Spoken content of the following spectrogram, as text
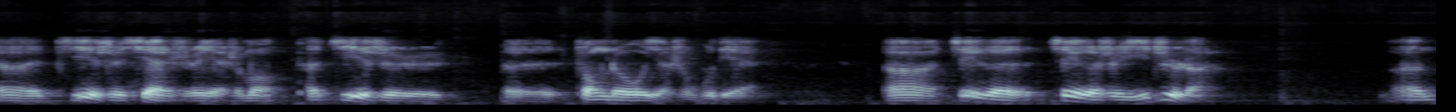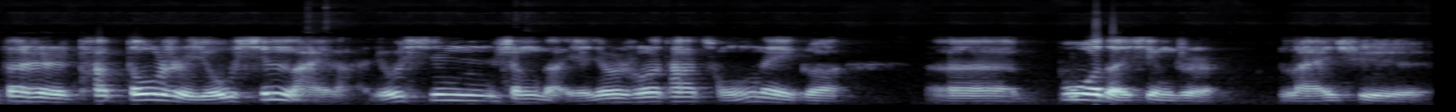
呃既是现实也是梦，它既是呃庄周也是蝴蝶啊，这个这个是一致的。嗯，但是它都是由心来的，由心生的，也就是说，它从那个呃波的性质来去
